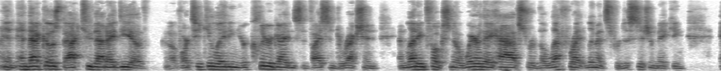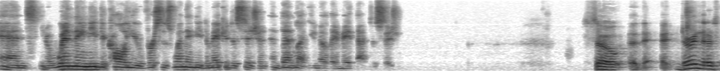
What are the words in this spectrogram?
and, and that goes back to that idea of of articulating your clear guidance, advice, and direction, and letting folks know where they have sort of the left-right limits for decision making, and you know when they need to call you versus when they need to make a decision, and then let you know they made that decision. So uh, during those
